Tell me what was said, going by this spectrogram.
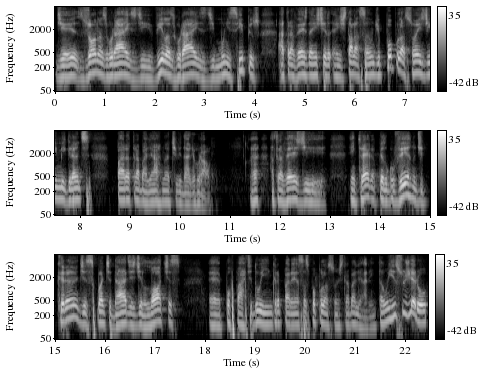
de zonas rurais, de vilas rurais, de municípios, através da instalação de populações de imigrantes para trabalhar na atividade rural. Né? Através de entrega pelo governo de grandes quantidades de lotes é, por parte do INCRA para essas populações trabalharem. Então, isso gerou,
